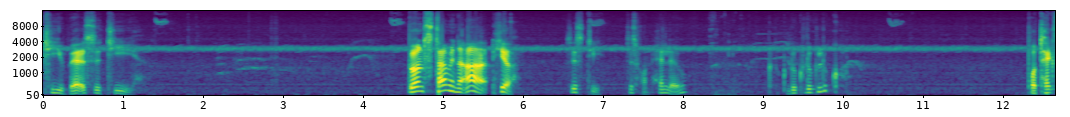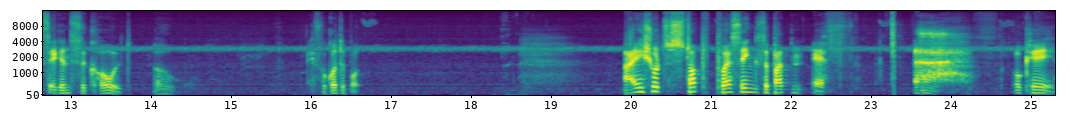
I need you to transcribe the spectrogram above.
T, where is the T? Burn stamina, ah, here. This tea. This one. Hello. Look, look, look. Protects against the cold. Oh. I forgot about. I should stop pressing the button F. Ah. Okay.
